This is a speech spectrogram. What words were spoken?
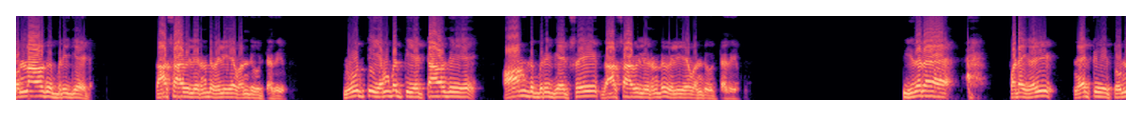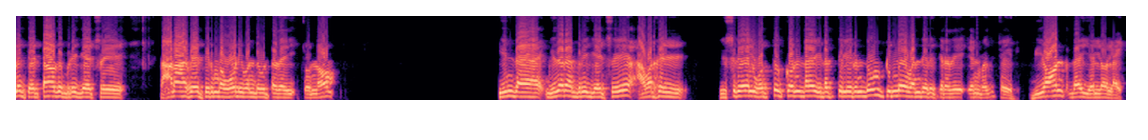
ஒன்றாவது பிரிகேடு காசாவிலிருந்து வெளியே வந்து விட்டது நூற்றி எண்பத்தி எட்டாவது ஆர்ம்டு பிரிகேட்ஸு காசாவிலிருந்து வெளியே வந்து விட்டது இதர படைகள் நேற்று தொண்ணூத்தி எட்டாவது பிரிகேட்ஸு தானாகவே திரும்ப ஓடி வந்து விட்டதை சொன்னோம். இந்த இதர பிரிகேட்ஸு அவர்கள் இஸ்ரேல் ஒத்துக்கொண்ட இடத்திலிருந்தும் பின்னே வந்திருக்கிறது என்பது செய்தி. பியாண்ட் த எல்லோ லைன்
